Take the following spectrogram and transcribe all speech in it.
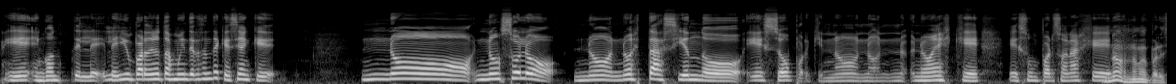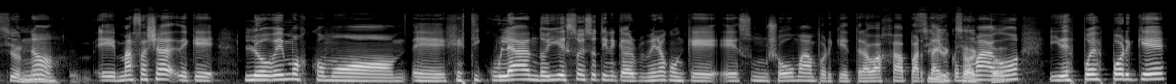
leí un par de notas muy interesantes que decían que no, no solo no, no está haciendo eso, porque no, no, no, no es que es un personaje. No, no me pareció. No, eh, más allá de que lo vemos como eh, gesticulando y eso, eso tiene que ver primero con que es un showman porque trabaja part-time Sí, como mago y después porque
